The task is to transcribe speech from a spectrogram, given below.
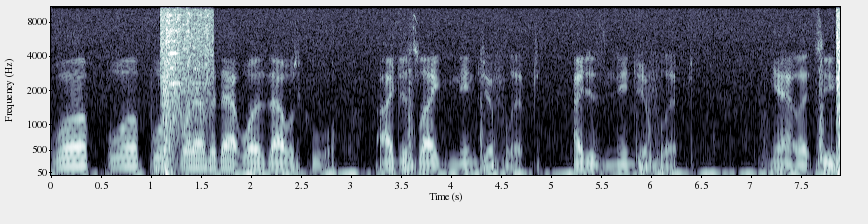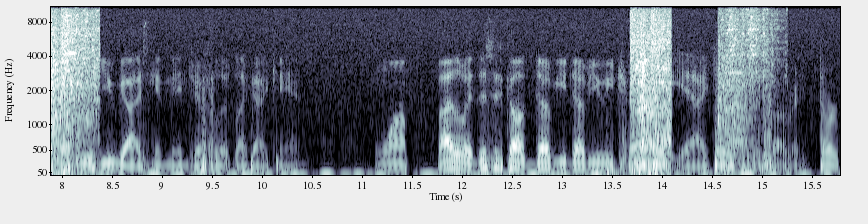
Whoop, whoop, whoop, whatever that was, that was cool. I just, like, ninja flipped. I just ninja flipped. Yeah, let's see, let's see if you guys can ninja flip like I can. Womp. By the way, this is called WWE Travel. Yeah, I told you this already. Derp.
